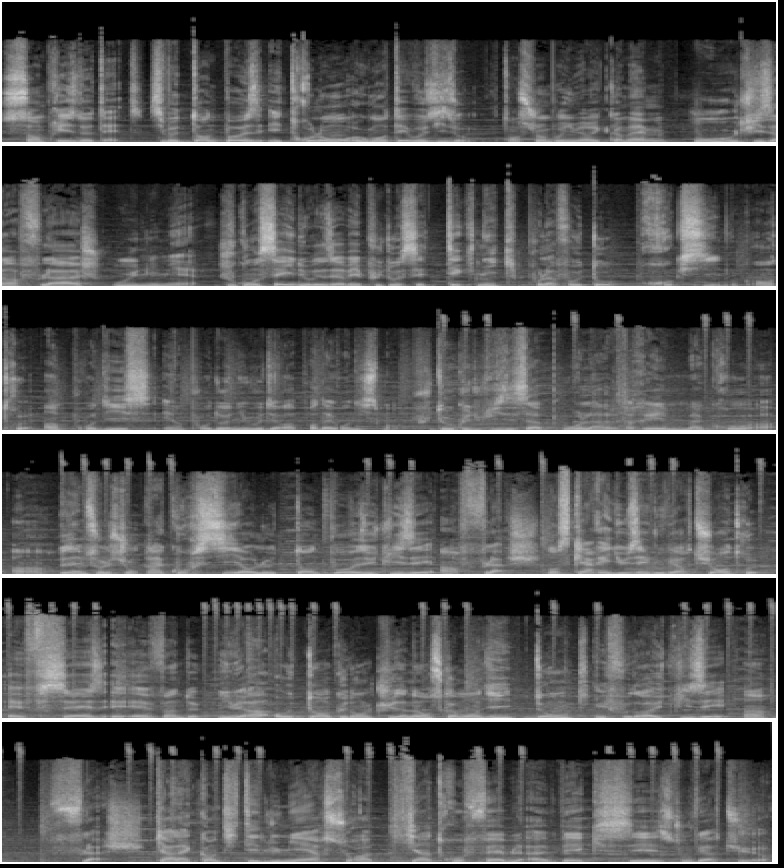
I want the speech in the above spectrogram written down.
sans prise de tête. Si votre temps de pause est trop long, augmentez vos ISO. Attention bruit numérique quand même, ou utilisez un flash ou une lumière. Je vous conseille de réserver plutôt cette technique pour la photo proxy, donc entre 1 pour 10 et 1 pour 2 au niveau des rapports d'agrandissement, plutôt que d'utiliser ça pour la vraie macro à 1. Deuxième solution, raccourcir le temps de pause et utiliser un flash. Dans ce cas, réduisez l'ouverture entre F16 et F22. Il verra autant que dans le cul d'annonce comme on dit, donc il faudra utiliser un flash, car la quantité de lumière sera bien trop faible avec ces ouvertures.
